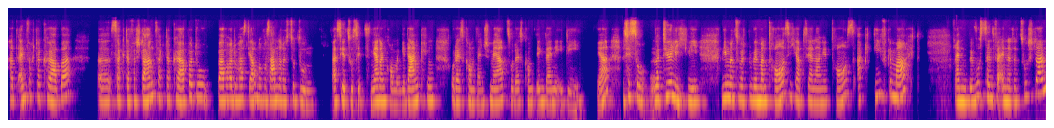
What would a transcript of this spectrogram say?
hat einfach der Körper, äh, sagt der Verstand, sagt der Körper, du, Barbara, du hast ja auch noch was anderes zu tun, als hier zu sitzen. Ja, dann kommen Gedanken oder es kommt ein Schmerz oder es kommt irgendeine Idee. Ja, das ist so natürlich, wie, wie man zum Beispiel, wenn man Trance, ich habe sehr lange Trance aktiv gemacht, ein bewusstseinsveränderter Zustand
